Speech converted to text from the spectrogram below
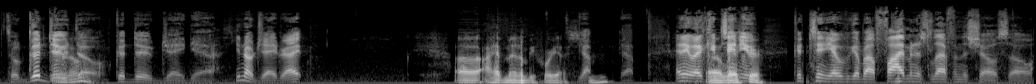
So good dude though, good dude, Jade. Yeah, you know Jade, right? Uh, I have met him before. Yes. Yep. Mm-hmm. Yep. Anyway, uh, continue. continue. We've got about five minutes left in the show, so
